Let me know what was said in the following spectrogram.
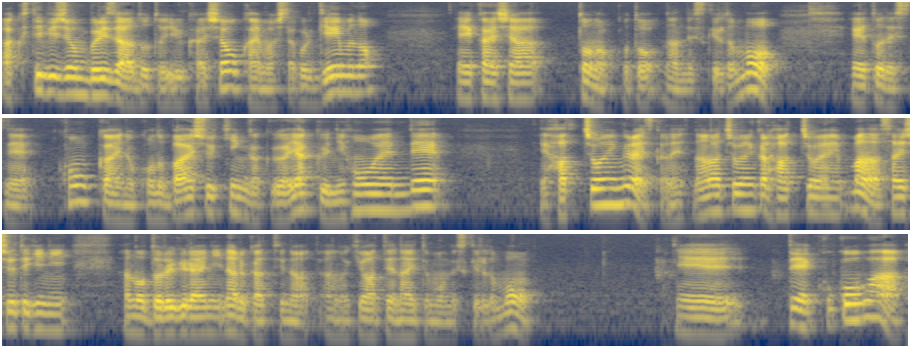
アクティビジョン・ブリザードという会社を買いましたこれゲームの会社とのことなんですけれどもえっ、ー、とですね今回のこの買収金額が約日本円で8兆円ぐらいですかね。7兆円から8兆円まだ最終的にあのどれぐらいになるかっていうのはあの決まってないと思うんですけれども、えー、でここは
